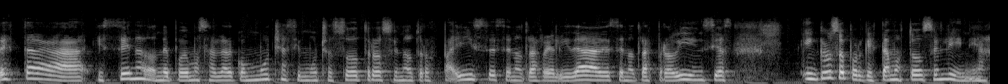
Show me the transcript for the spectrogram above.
esta escena donde podemos hablar con muchas y muchos otros en otros países, en otras realidades, en otras provincias incluso porque estamos todos en línea.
